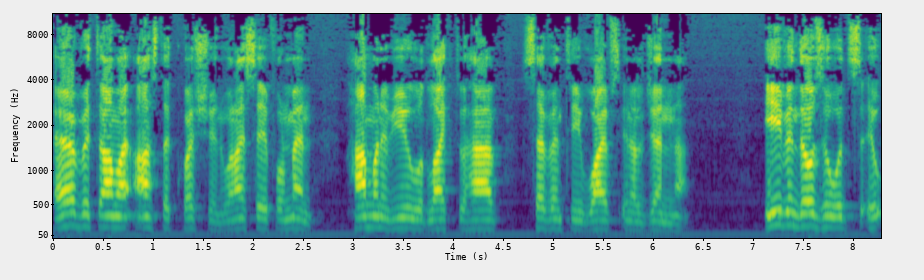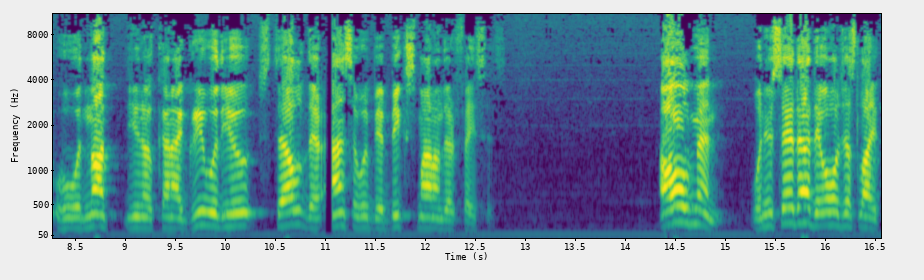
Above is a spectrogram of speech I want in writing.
Every time I ask the question, when I say for men, how many of you would like to have 70 wives in Al-Jannah? Even those who would, who would not, you know, can I agree with you, still their answer would be a big smile on their faces. All men, when you say that, they all just like,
